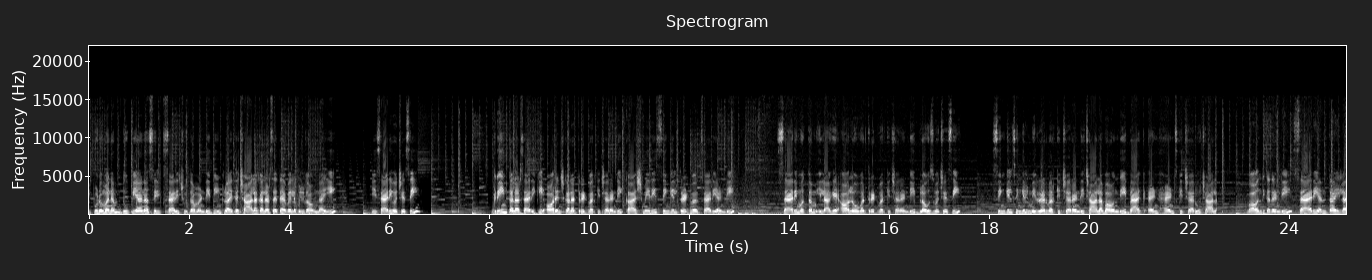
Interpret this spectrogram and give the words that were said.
ఇప్పుడు మనం దూపియానా సిల్క్ శారీ చూద్దామండి. దీంట్లో అయితే చాలా కలర్స్ అయితే అవైలబుల్గా ఉన్నాయి. ఈ శారీ వచ్చేసి గ్రీన్ కలర్ శారీకి ఆరెంజ్ కలర్ థ్రెడ్ వర్క్ ఇచ్చారండి. Kashmiri single thread work sari అండి. శారీ మొత్తం ఇలాగే ఆల్ ఓవర్ థ్రెడ్ వర్క్ ఇచ్చారండి. బ్లౌజ్ వచ్చేసి సింగిల్ సింగిల్ మిర్రర్ వర్క్ ఇచ్చారండి. చాలా బాగుంది. బ్యాక్ అండ్ హ్యాండ్స్కి ఇచ్చారు. చాలా బాగుంది కదండి. శారీ అంతా ఇలా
